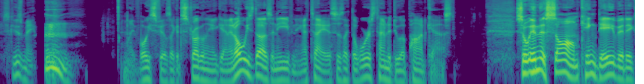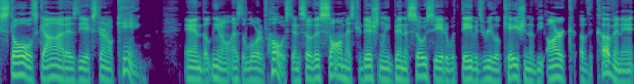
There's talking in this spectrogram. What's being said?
Excuse me. My voice feels like it's struggling again. It always does in the evening. I tell you, this is like the worst time to do a podcast. So in this psalm, King David extols God as the external king and the you know as the Lord of hosts. And so this psalm has traditionally been associated with David's relocation of the Ark of the Covenant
